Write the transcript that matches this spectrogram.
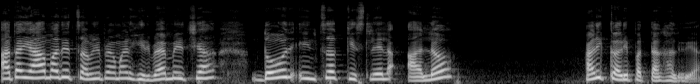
आता यामध्ये चवीप्रमाणे हिरव्या मिरच्या दोन इंच किसलेलं आलं आणि कढीपत्ता घालूया.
